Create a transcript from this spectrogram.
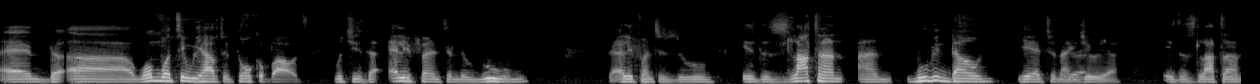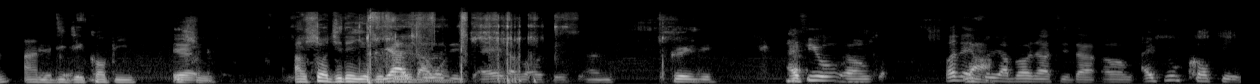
And uh, one more thing we have to talk about, which is the elephant in the room. The elephant in the room is the Zlatan and moving down here to Nigeria is the Zlatan and Yeah. DJ Cuppy Yeah. issue. I'm sure Jide you've been Yeah, following that one. it. I heard about it and it's crazy. I feel um what I Yeah. feel about that is that um I feel Cuppy.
